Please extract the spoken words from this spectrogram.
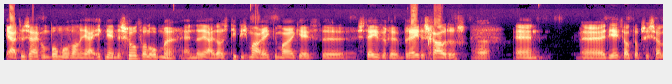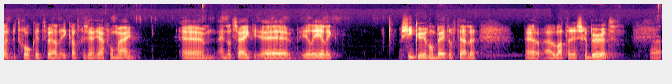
ja, toen zei Van Bommel van, ja, ik neem de schuld wel op me. En ja, dat is typisch Mark. Mark heeft stevige, brede schouders. ja, En eh, die heeft dat op zichzelf betrokken. Terwijl ik had gezegd, ja, voor mij, ehm, en dat zei ik eh, heel eerlijk, misschien kun je gewoon beter vertellen eh, wat er is gebeurd. Ja.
